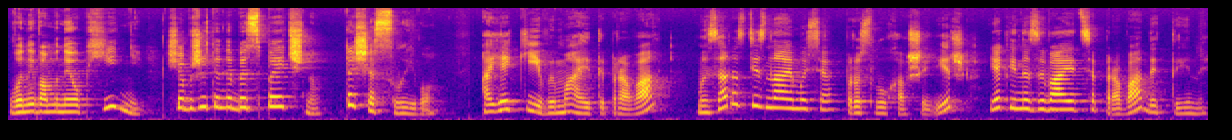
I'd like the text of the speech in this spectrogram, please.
Вони вам необхідні, щоб жити небезпечно та щасливо. А які ви маєте права, ми зараз дізнаємося, прослухавши вірш, який називається Права дитини.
